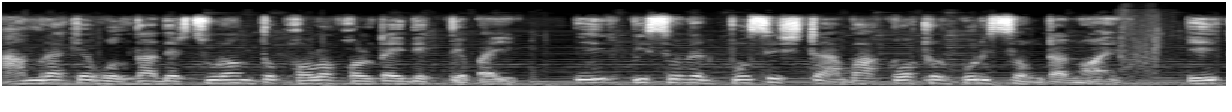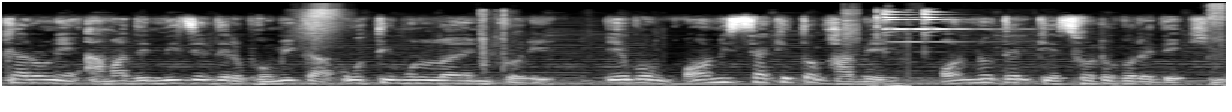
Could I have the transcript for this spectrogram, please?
আমরা কেবল তাদের চূড়ান্ত ফলাফলটাই দেখতে পাই। এর পিছনের প্রচেষ্টা বা কঠোর পরিশ্রমটা নয়। এই কারণে আমাদের নিজেদের ভূমিকা অতি মূল্যায়ন করি এবং অনিচ্ছাকৃতভাবে অন্যদেরকে ছোট করে দেখি।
